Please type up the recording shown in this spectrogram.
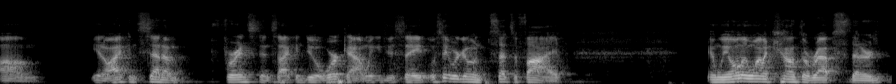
Um, you know, I can set them. For instance, I can do a workout, and we can just say, let's say we're doing sets of five, and we only want to count the reps that are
